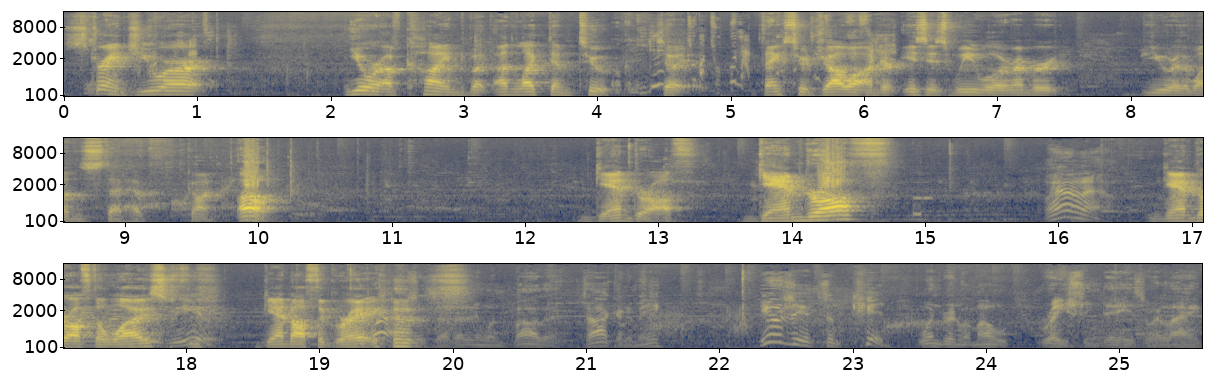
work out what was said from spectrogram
Strange, you are... You are of kind, but unlike them too. So, thanks to Jawa under Isis, we will remember you are the ones that have gone. Oh! Gandroff. Gandroff? Well, now. Gandalf the Wise? Gandalf the Grey? I've anyone bother talking to me. Usually it's some kid wondering what my old racing days were like.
